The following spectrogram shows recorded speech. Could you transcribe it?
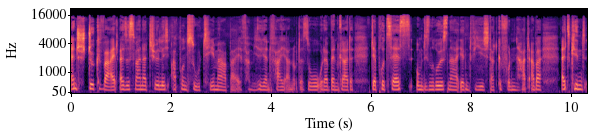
Ein Stück weit. Also es war natürlich ab und zu Thema bei Familienfeiern oder so oder wenn gerade der Prozess um diesen Rösner irgendwie stattgefunden hat. Aber als Kind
